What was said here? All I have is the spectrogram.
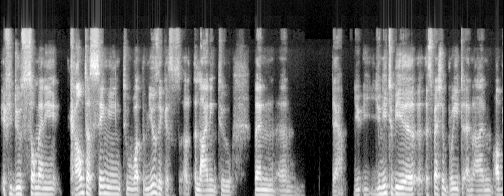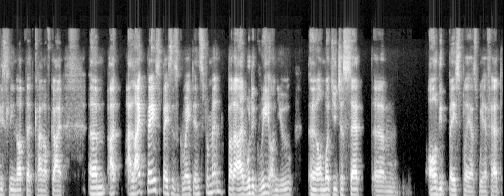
if you do so many counter singing to what the music is uh, aligning to, then um, yeah, you you need to be a, a special breed, and I'm obviously not that kind of guy. Um, I, I like bass. Bass is a great instrument, but I would agree on you uh, on what you just said. Um, all the bass players we have had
